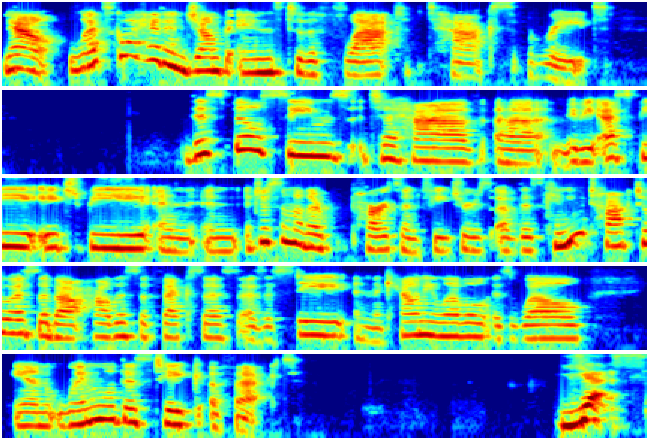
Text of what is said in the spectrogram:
Now let's go ahead and jump into the flat tax rate this bill seems to have uh, maybe SB, HB, and, and just some other parts and features of this. Can you talk to us about how this affects us as a state and the county level as well? And when will this take effect? Yes,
